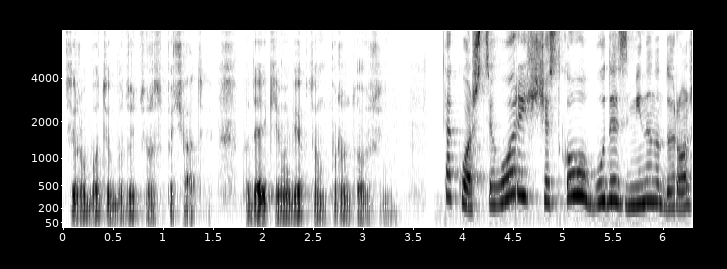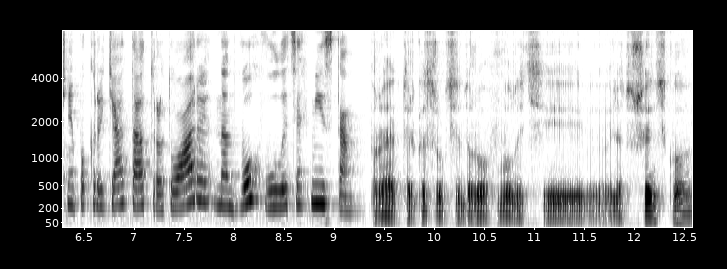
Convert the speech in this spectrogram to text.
ці роботи будуть розпочати, по деяким об'єктам продовжені. Також цьогоріч частково буде змінено дорожнє покриття та тротуари на двох вулицях міста. Проект реконструкції дорог вулиці Лятушинського,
